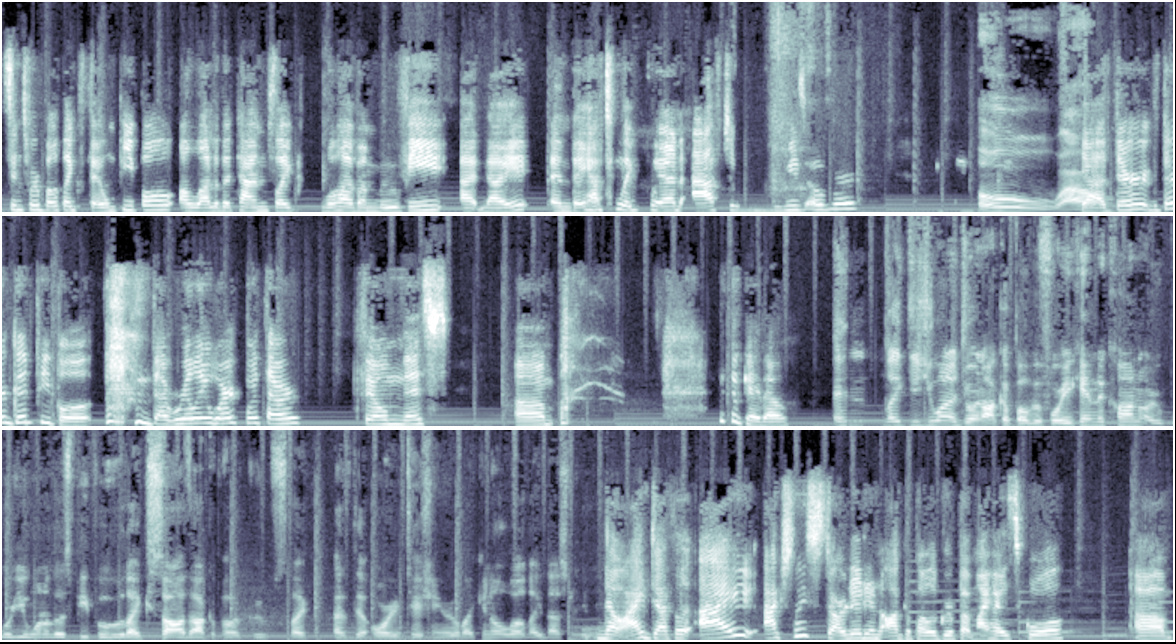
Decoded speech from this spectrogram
since we're both like film people, a lot of the times, like we'll have a movie at night, and they have to like plan after the movie's over. Oh wow! Yeah, they're they're good people that really work with our filmness. Um, it's okay though. And like, did you want to join acapella before you came to Conn, or were you one of those people who like saw the acapella groups like at the orientation? You were like, you know what, like that's cool. No, I definitely, I actually started an acapella group at my high school. Um,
